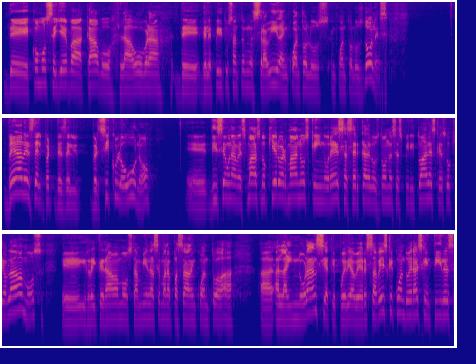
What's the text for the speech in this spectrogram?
de cómo se lleva a cabo la obra del Espíritu Santo en nuestra vida en cuanto a los, en cuanto a los dones. Vea desde el, desde el versículo 1 eh, dice una vez más, no quiero hermanos que ignoréis acerca de los dones espirituales, que es lo que hablábamos eh, y reiterábamos también la semana pasada en cuanto a a, la ignorancia que puede haber. Sabéis que cuando erais gentiles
